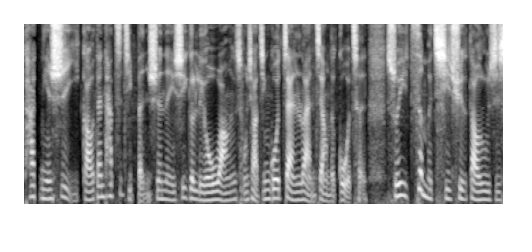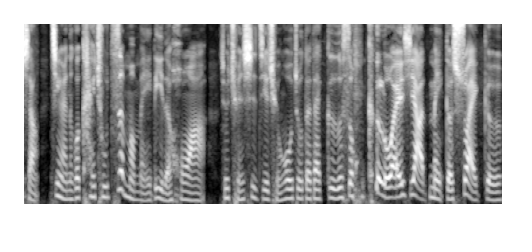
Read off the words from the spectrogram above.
他年事已高，但他自己本身呢，也是一个流亡，从小经过战乱这样的过程，所以这么崎岖的道路之上，竟然能够开出这么美丽的花。就全世界、全欧洲都在歌颂克罗埃西亚每个帅哥，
